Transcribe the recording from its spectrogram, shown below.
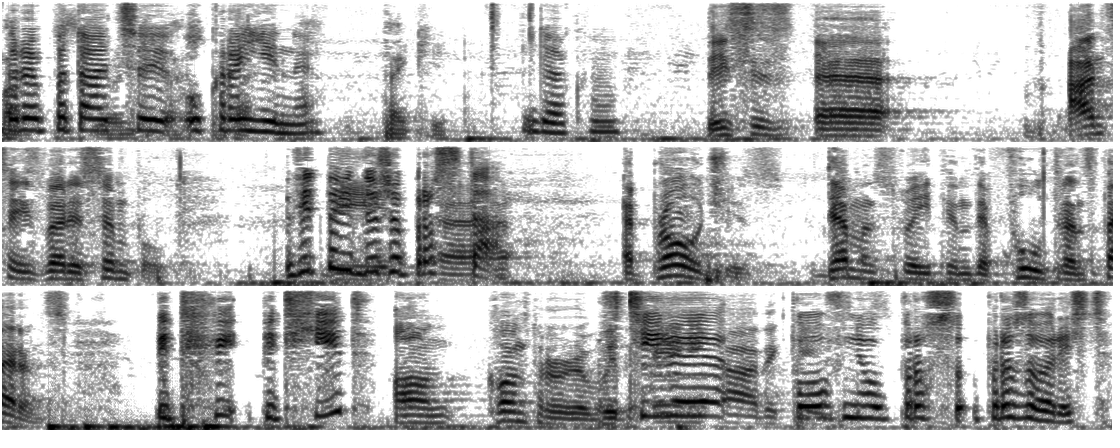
репутацію України? Дякую. Uh. Відповідь дуже проста. uh, Підхід any втілює повну прозорість,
